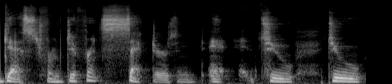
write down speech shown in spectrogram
guests from different sectors and, and to to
